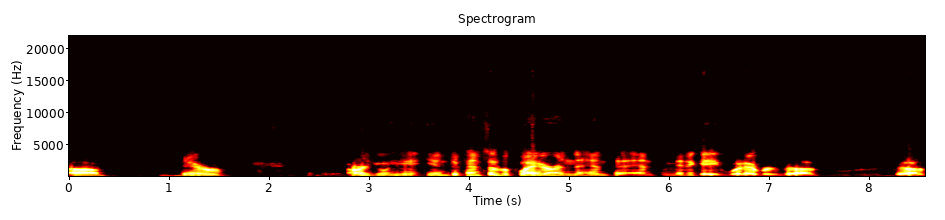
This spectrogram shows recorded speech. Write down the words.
uh, they're arguing in defense of the player and and to, and to mitigate whatever the the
